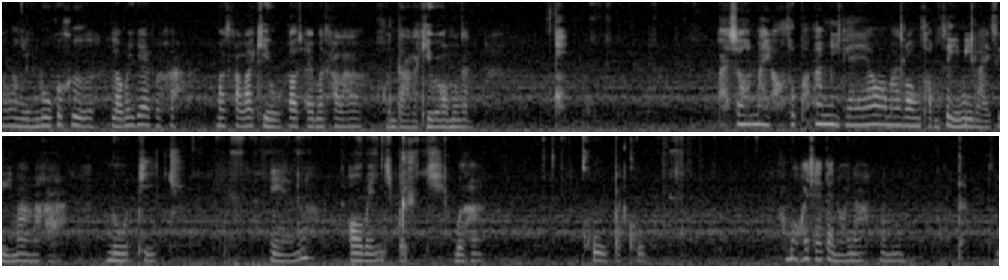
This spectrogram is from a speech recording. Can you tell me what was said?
ระหว่างเลี้ยงลูกก็คือ เราไม่แยกแล้วค่ะ มาสคาร่าคิว เราใช้มาสคาร่าขนตากับคิวไปพร้อมกันปลา ช้อนใหม่ของซุปเปอร์มัมอีกแล้วมาลองสองสีมีหลายสีมากนะคะ Nude Peach and Orange Beige เบอร์ห้าคู่ปัดคู่ เขาบอกให้ใช้แต่น้อยนะ มันสี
